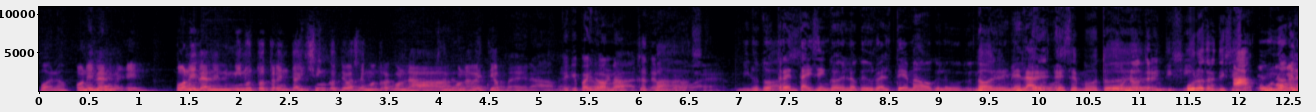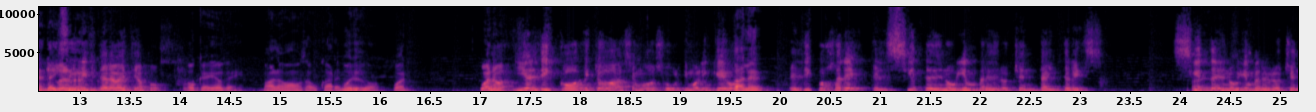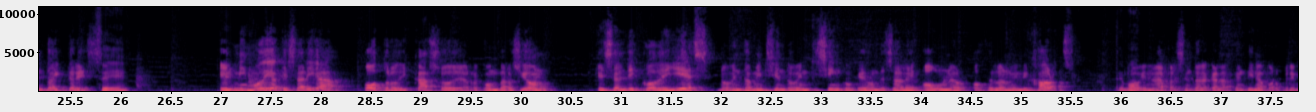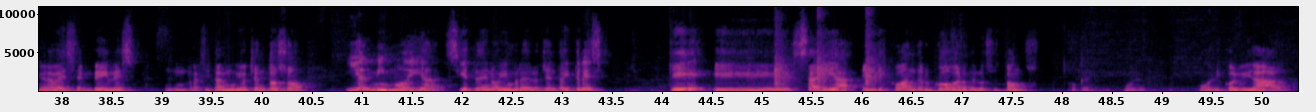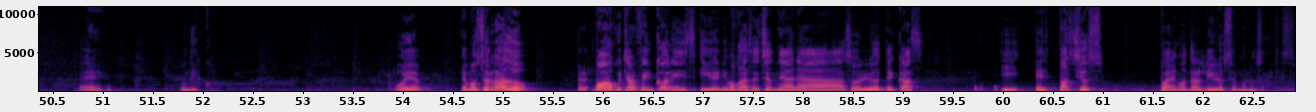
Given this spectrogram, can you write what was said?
Bueno. Ponela en, eh, ponela en el minuto 35 te vas a encontrar con la, Claro. con la bestia pop. ¿De ¿De qué país la? ¿Qué pasa? Minuto 35, ¿es lo que dura el tema o que lo No, en, el álbum? Ese minuto. de- 1.35. 1.35. Ah, El momento del 1.35. riff de la bestia pop. Ok, ok. Vale, vamos a buscar en Muy vivo. bien. Bueno. Bueno, y el disco, esto hacemos su último linkeo. Dale. El disco sale el 7 de noviembre del 83. 7 de noviembre del 83. Sí. El mismo día que salía otro discazo de reconversión, que es el disco de Yes, 90125, que es donde sale Owner of the Lonely Hearts. Lo vienen a presentar acá en la Argentina por primera vez, en Vélez, un recital muy ochentoso. Y el mismo día, 7 de noviembre del 83, que eh, salía el disco Undercover de los Stones. Ok. Muy bien. Muy bien. disco olvidado. Eh, un disco. Muy bien. ¿Hemos cerrado? Vamos a escuchar Phil Collins y venimos con la sección de Ana sobre bibliotecas y espacios para encontrar libros en Buenos Aires.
